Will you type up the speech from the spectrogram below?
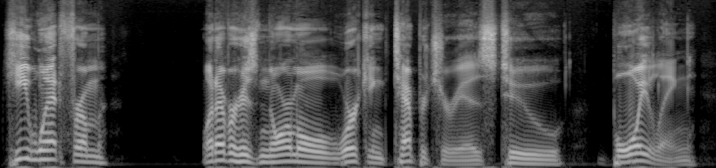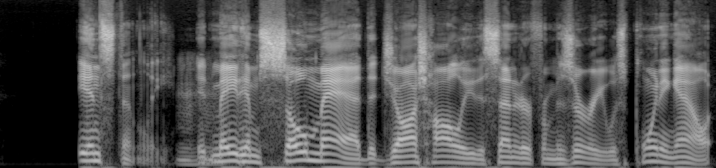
He went from whatever his normal working temperature is to boiling instantly. Mm-hmm. It made him so mad that Josh Hawley, the senator from Missouri, was pointing out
